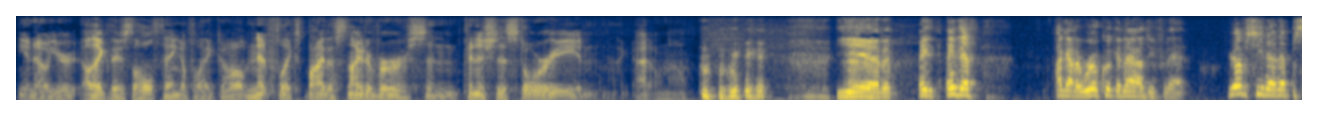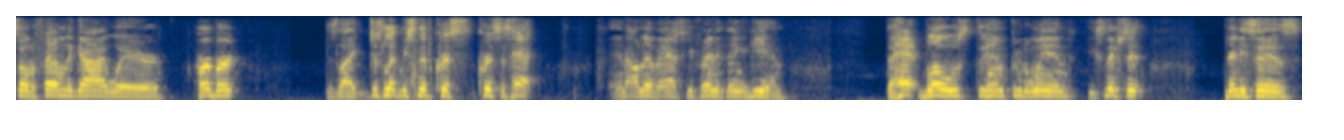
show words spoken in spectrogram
you know you're like? There's the whole thing of like, oh, Netflix buy the Snyderverse and finish this story, and like, I don't know. yeah, Uh, that, ain't, ain't that? I got a real quick analogy for that. You ever seen that episode of Family Guy where Herbert is like, "Just let me sniff Chris Chris's hat, and I'll never ask you for anything again." The hat blows to him through the wind. He sniffs it. Then he says,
